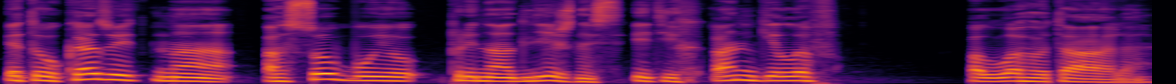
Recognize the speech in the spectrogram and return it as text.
Это указывает на особую принадлежность этих ангелов Аллаху Та'аля.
